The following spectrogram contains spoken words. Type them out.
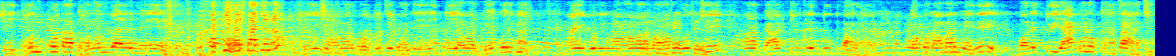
সেই ধনপোতা ধনঞ্জয়ের মেয়ে কি হয়েছে তার জন্য? সেই বলে, এই তুই আমার বিয়ে করবি? আমি বলি না আমার মা বলছে আমার গাল টিপলে দুধ বার হয়। তখন আমার মেয়ে বলে তুই এখনও কাঁচা আছিস।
